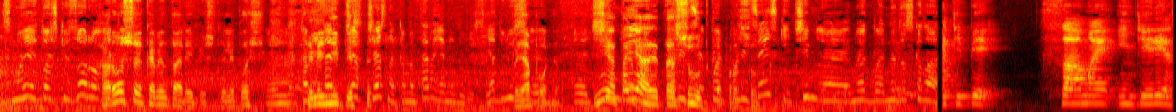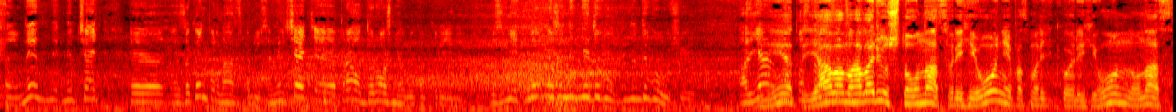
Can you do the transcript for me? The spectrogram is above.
е, з моєї точки зору. Хорошие комментарии пишете или плохие? Е, Или не коментар- пишете? чес- Чесно, коментарі я не дивлюсь. Я дивлюсь, Я е, понял. е, Ні, чим, та е, я- це поліці- шутка, полі- просто Поліцейські, чим е, ну, якби недосконалі. А теперь самое интересное. Не, не, не вчать е, закон про нацполіцію, не вчать е, правил дорожнього руху України. Розумієте? Ну може не, не, дову- не довивчують. А я, ну, Нет, постарался я вам тебе- говорю, что у нас в регионе, посмотрите, какой регион, у нас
